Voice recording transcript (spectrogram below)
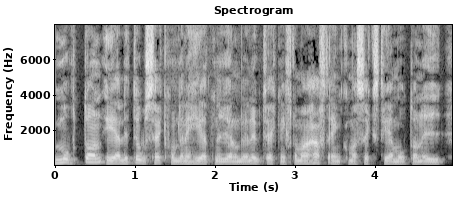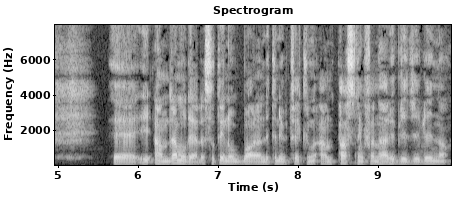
Motorn är jag lite osäker på om den är helt ny eller om det är en utveckling, för de har haft 1,6 T-motorn i, i andra modeller, så det är nog bara en liten utveckling och anpassning för den här hybriddrivlinan.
